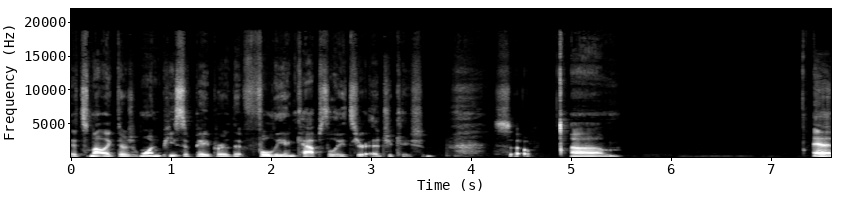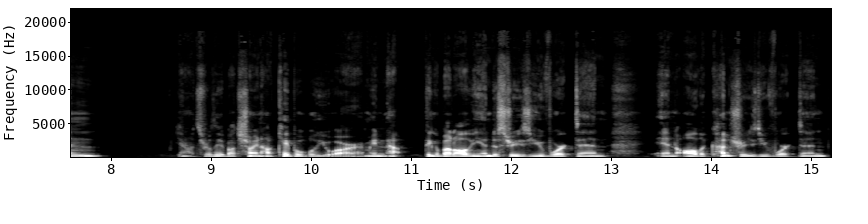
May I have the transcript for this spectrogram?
It's not like there's one piece of paper that fully encapsulates your education. So, um, and you know, it's really about showing how capable you are. I mean, how, think about all the industries you've worked in, in all the countries you've worked in,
